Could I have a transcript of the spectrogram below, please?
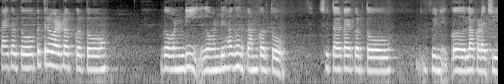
काय करतो? पत्र वाटप करतो. गवंडी गवंडी हा घरकाम करतो. सुतार काय करतो? फिनि क लाकडाची.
